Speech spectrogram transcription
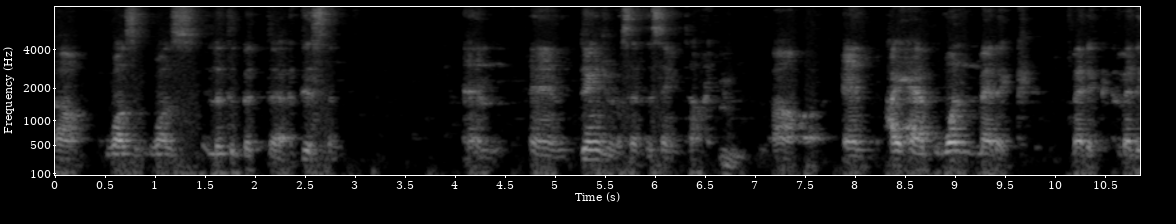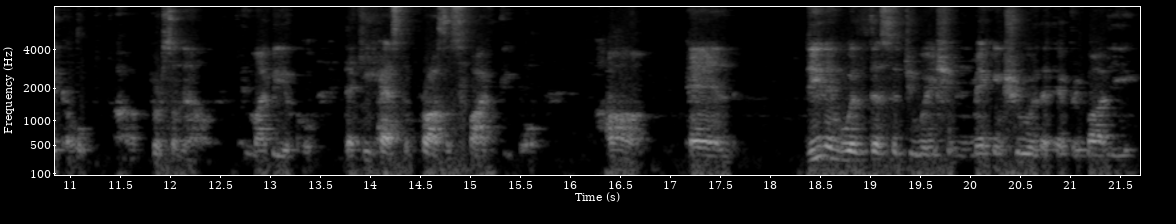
uh, was was a little bit uh, distant and and dangerous at the same time. Mm. Uh, and I have one medic, medic, medical uh, personnel in my vehicle that he has to process five people, uh, and dealing with the situation, making sure that everybody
